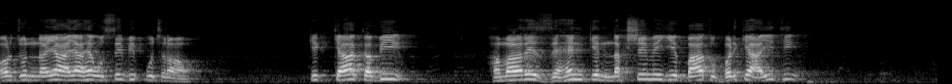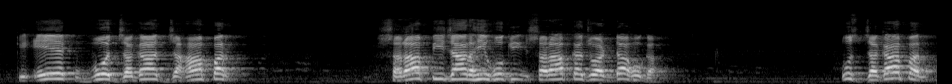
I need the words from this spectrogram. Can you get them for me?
और जो नया आया है उससे भी पूछ रहा हूँ कि क्या कभी हमारे जहन के नक्शे में ये बात उभर के आई थी कि एक वो जगह जहाँ पर शराब पी जा रही होगी, शराब का जो अड्डा होगा, उस जगह पर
